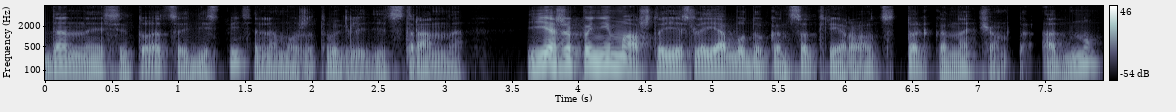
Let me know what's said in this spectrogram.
Данная ситуация действительно может выглядеть странно. Я же понимал, что если я буду концентрироваться только на чем-то одном,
